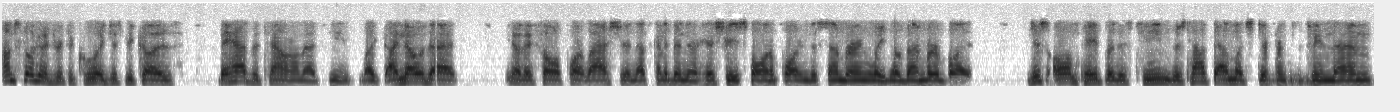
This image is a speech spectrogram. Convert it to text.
I'm still going to drink the Kool Aid just because they have the talent on that team. Like I know that you know they fell apart last year, and that's kind of been their history is falling apart in December and late November. But just on paper, this team there's not that much difference between them,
